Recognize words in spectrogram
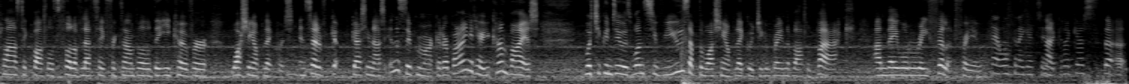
plastic bottles full of, let's say, for example, the Ecover washing up liquid, instead of g- getting that in the supermarket or buying it here, you can buy it. What you can do is once you've used up the washing up liquid, you can bring the bottle back and they will refill it for you. Yeah, what can I get you? Now, can I get the,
